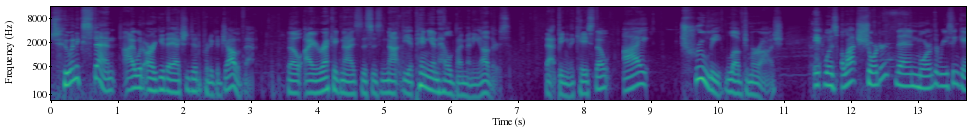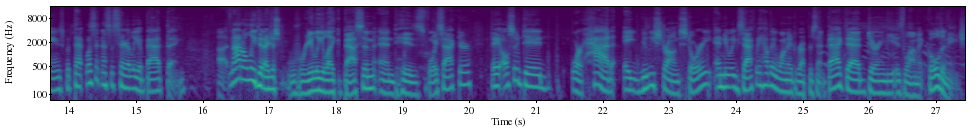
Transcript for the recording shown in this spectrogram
to an extent, I would argue they actually did a pretty good job of that, though I recognize this is not the opinion held by many others. That being the case, though, I truly loved Mirage. It was a lot shorter than more of the recent games, but that wasn't necessarily a bad thing. Uh, not only did I just really like Basim and his voice actor, they also did or had a really strong story and knew exactly how they wanted to represent Baghdad during the Islamic Golden Age.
